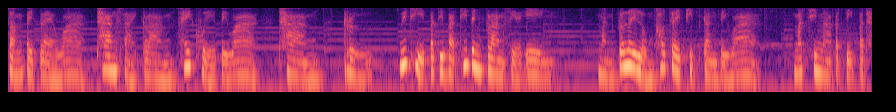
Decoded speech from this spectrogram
ซ้ำไปแปลว่า ทางสายกลาง ให้เขวไปว่า ทาง หรือ วิถีปฏิบัติที่เป็นกลางเสียเอง มันก็เลยหลงเข้าใจผิดกันไปว่า มัชชิมาปฏิปท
